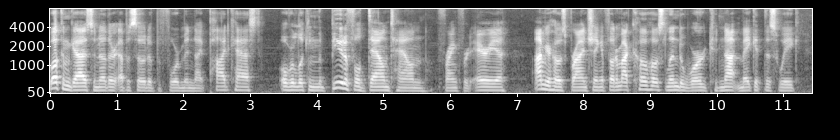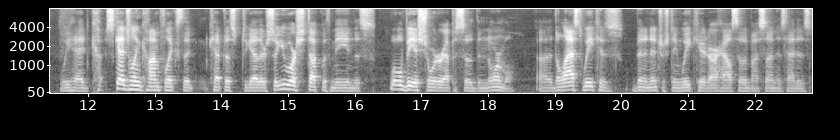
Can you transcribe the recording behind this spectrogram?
Welcome, guys, to another episode of Before Midnight Podcast, overlooking the beautiful downtown Frankfurt area. I'm your host, Brian Schengenfelder. My co host, Linda Word, could not make it this week. We had co- scheduling conflicts that kept us together, so you are stuck with me in this, what will be a shorter episode than normal. Uh, the last week has been an interesting week here at our household. My son has had his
